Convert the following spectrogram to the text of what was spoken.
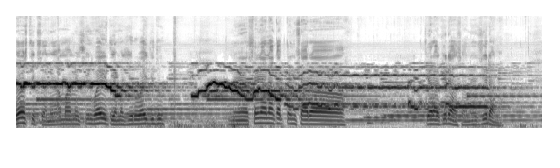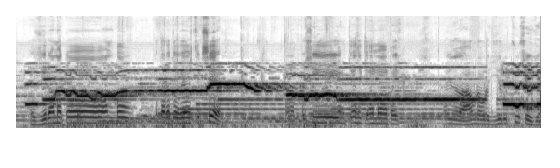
વ્યવસ્થિત છે. અને આમાં અમે સિંગ વાવી હતી એમાં જીરું વાવી દીધું. અને સણિયાના કાપતાની સારા કેરા કર્યા છે અને જીરાના. જીરામાં તો આમ બહુ અત્યારે તો વ્યવસ્થિત છે. પછી એમ કહે છે કે આમાં ભાઈ આવડું આવડું જીરું શું છે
